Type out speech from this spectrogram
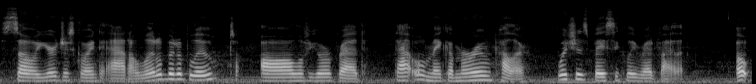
So you're just going to add a little bit of blue to all of your red. That will make a maroon color, which is basically red violet. Oh,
